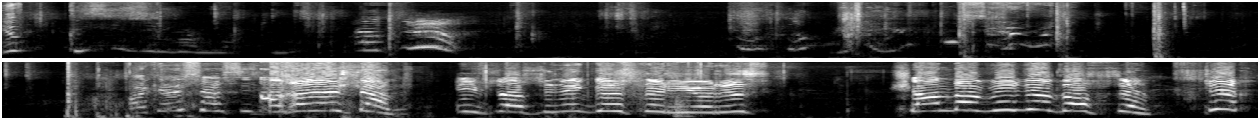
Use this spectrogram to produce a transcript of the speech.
Yok kız Arkadaşlar siz Arkadaşlar iflasını gösteriyoruz. Şu anda videodasın. Çık.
